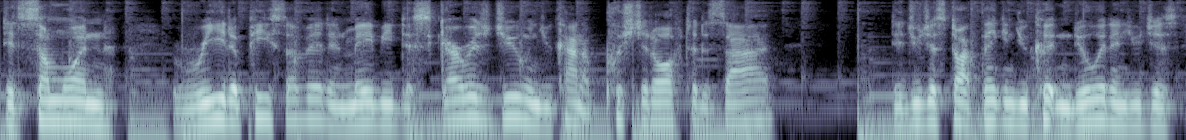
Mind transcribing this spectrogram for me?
Did someone read a piece of it and maybe discouraged you and you kind of pushed it off to the side? Did you just start thinking you couldn't do it and you just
